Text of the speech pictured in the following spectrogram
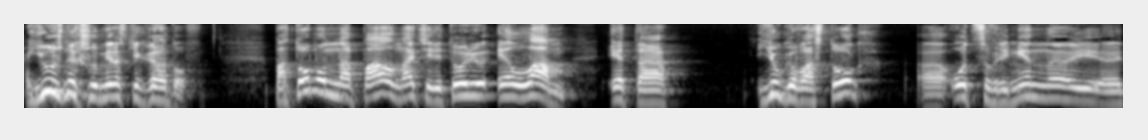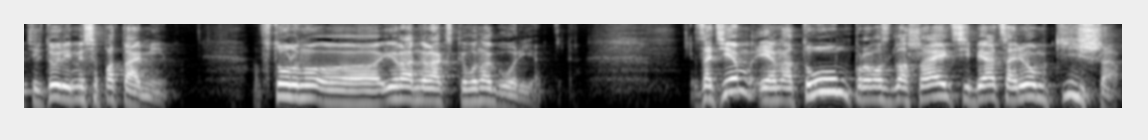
южных шумерских городов. Потом он напал на территорию Эллам, это юго-восток э, от современной территории Месопотамии, в сторону э, Иран-Иракского Нагорья. Затем Ианатум провозглашает себя царем Киша,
